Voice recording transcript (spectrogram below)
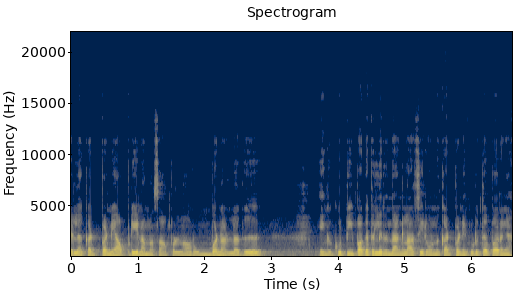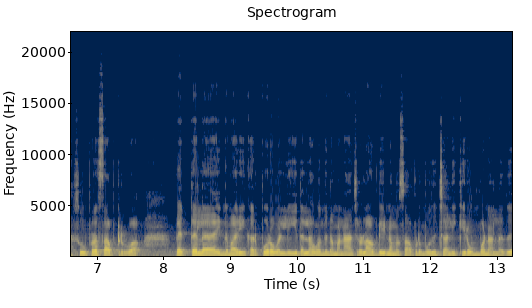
இலை கட் பண்ணி அப்படியே நம்ம சாப்பிட்லாம். ரொம்ப நல்லது. எங்கள் குட்டி பக்கத்தில் இருந்தாங்களா? சரி ஒன்று கட் பண்ணி கொடுத்த பாருங்கள் சூப்பராக சாப்பிட்ருவா வெத்தலை இந்த மாதிரி கற்பூரவள்ளி இதெல்லாம் வந்து நம்ம நேச்சுரலாக அப்படியே நம்ம சாப்பிடும்போது சளிக்கு ரொம்ப நல்லது.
